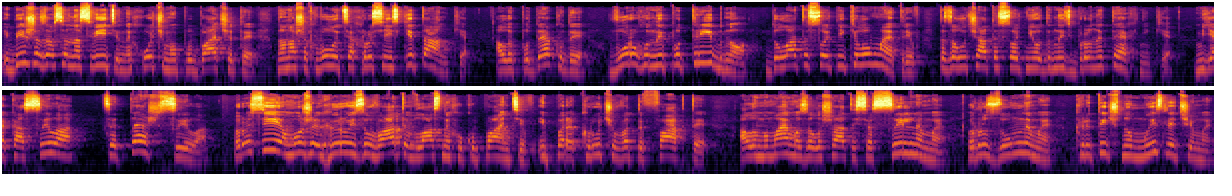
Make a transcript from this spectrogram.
і більше за все на світі не хочемо побачити на наших вулицях російські танки. Але подекуди ворогу не потрібно долати сотні кілометрів та залучати сотні одиниць бронетехніки. М'яка сила це теж сила. Росія може героїзувати власних окупантів і перекручувати факти, але ми маємо залишатися сильними, розумними, критично мислячими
